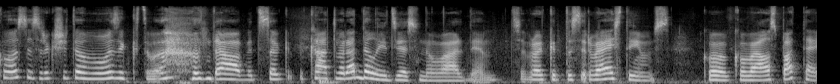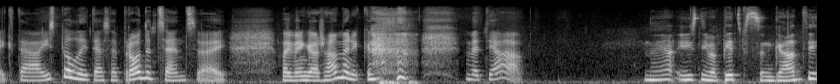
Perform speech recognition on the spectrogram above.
klausies rakstu to mūziku, to tā, bet saka, kā tu vari atdalīt dziesmu no vārdiem? Saprot, ka tas ir vēstījums, ko, ko vēlas pateikt tā izpildītājs vai producents vai, vai vienkārši Amerika. bet jā, Nu jā, īstenībā 15 gadi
